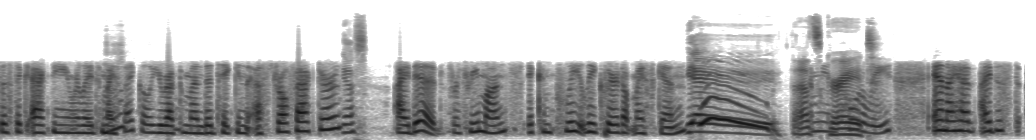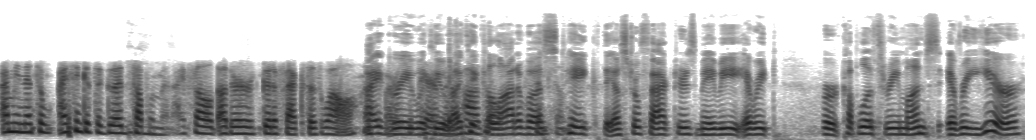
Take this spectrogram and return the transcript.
cystic acne related to my cycle. You recommended taking the estro factors. Mm-hmm. Yes. I did for three months. It completely cleared up my skin. Yay! That's I mean, great. Totally. And I had, I just, I mean, it's a, I think it's a good supplement. I felt other good effects as well. as I agree with you. I think a lot of us symptoms. take the estrofactors maybe every for a couple of three months every year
